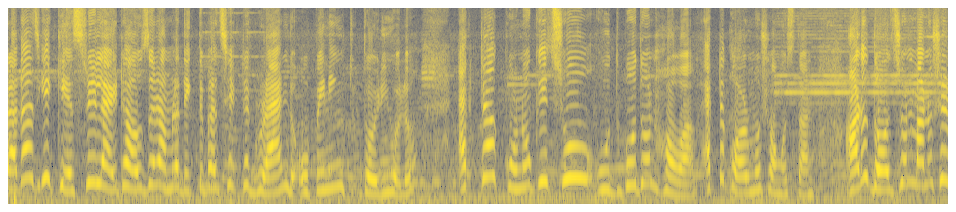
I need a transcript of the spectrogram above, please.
দাদা আজকে কেসরি লাইট হাউসের আমরা দেখতে পাচ্ছি একটা গ্র্যান্ড ওপেনিং তৈরি হলো। একটা কোনো কিছু উদ্বোধন হওয়া একটা কর্মসংস্থান আরও দশজন মানুষের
